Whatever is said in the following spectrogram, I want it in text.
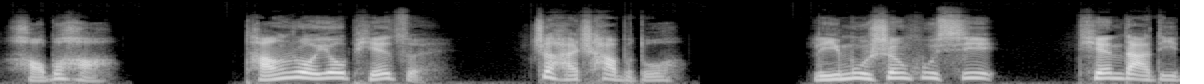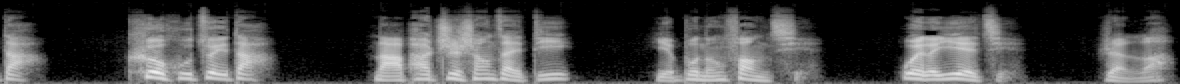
好不好？唐若幽撇嘴，这还差不多。李牧深呼吸，天大地大，客户最大，哪怕智商再低也不能放弃。为了业绩，忍了。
